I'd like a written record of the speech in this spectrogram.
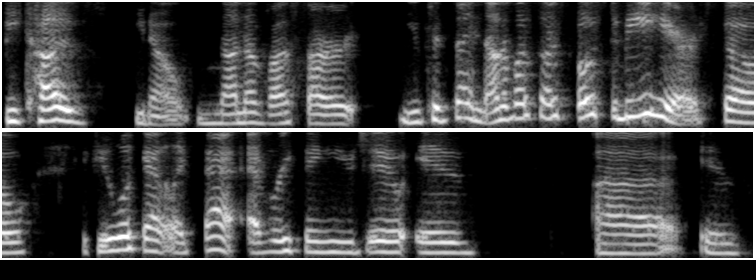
because you know none of us are you could say none of us are supposed to be here so if you look at it like that everything you do is uh is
